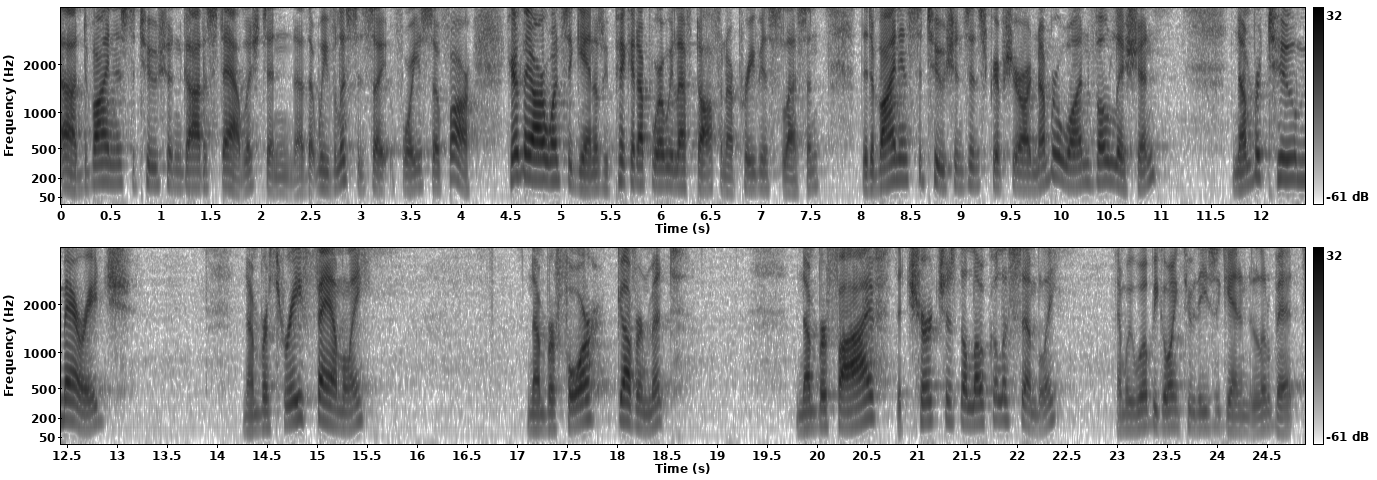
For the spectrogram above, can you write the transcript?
uh, divine institution God established and uh, that we've listed so, for you so far. Here they are once again as we pick it up where we left off in our previous lesson. The divine institutions in Scripture are number one, volition, number two, marriage, number three, family, number four, government, number five, the church is the local assembly, and we will be going through these again in a little bit.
